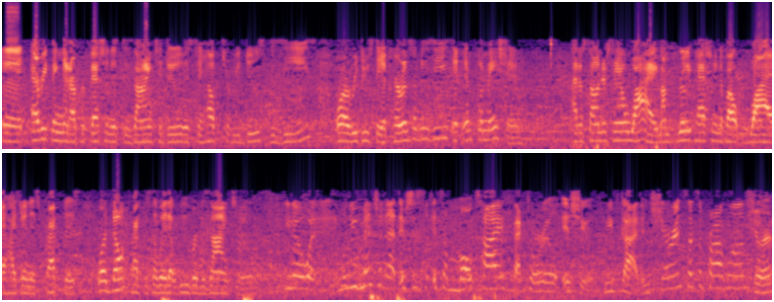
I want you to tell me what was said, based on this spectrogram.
And everything that our profession is designed to do is to help to reduce disease or reduce the occurrence of disease and inflammation. I just don't understand why. I'm really passionate about why hygienists practice or don't practice the way that we were designed to. You know what? When you mention that, there's just it's a multifactorial issue. We've got insurance that's a problem. Sure.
